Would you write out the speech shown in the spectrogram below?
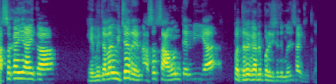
असं काही आहे का? हे मी त्याला विचारेन असं सावंत त्यांनी या पत्रकार परिषदेमध्ये सांगितलं.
